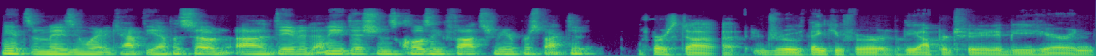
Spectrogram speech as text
I think it's an amazing way to cap the episode. Uh, David, any additions, closing thoughts from your perspective? First, uh, Drew, thank you for the opportunity to be here, and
